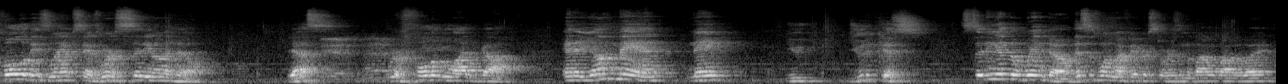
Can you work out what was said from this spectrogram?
full of these lampstands. We are sitting on a hill. Yes? We are full of the light of God. And a young man named Eutychus sitting at the window. This is one of my favorite stories in the Bible, by the way.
